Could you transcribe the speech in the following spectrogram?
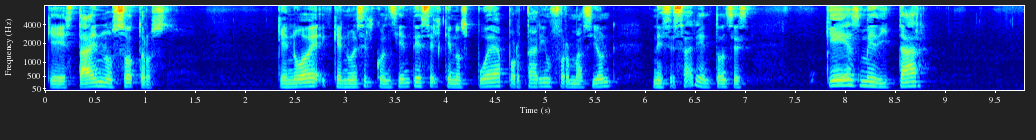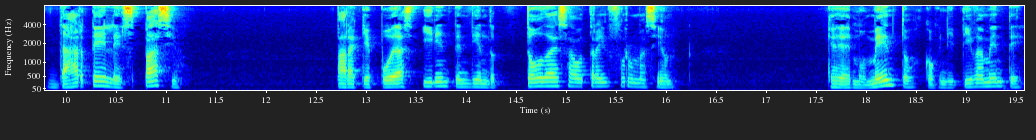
que está en nosotros, que no, que no es el consciente, es el que nos puede aportar información necesaria. Entonces, ¿qué es meditar? Darte el espacio para que puedas ir entendiendo toda esa otra información que de momento cognitivamente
